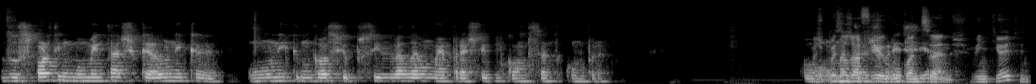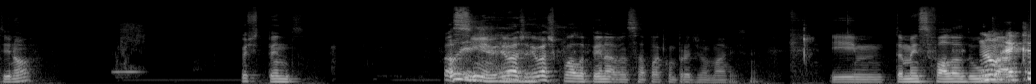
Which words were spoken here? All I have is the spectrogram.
do, do Sporting, no momento, acho que a única, o único negócio possível é um empréstimo como Santo Cumpra. Mas depois ele já fica com quantos anos? 28, 29? Depois depende. Ah, sim, eu é. acho, eu acho que vale a pena avançar para a compra de João Mário. sim. E hum, também se fala do. Não, é que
